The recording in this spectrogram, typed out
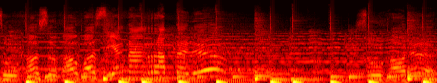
สู่เขาสู่เขาขอเสียงนางรำหน่อยเร็วสู่เขาเด้อ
